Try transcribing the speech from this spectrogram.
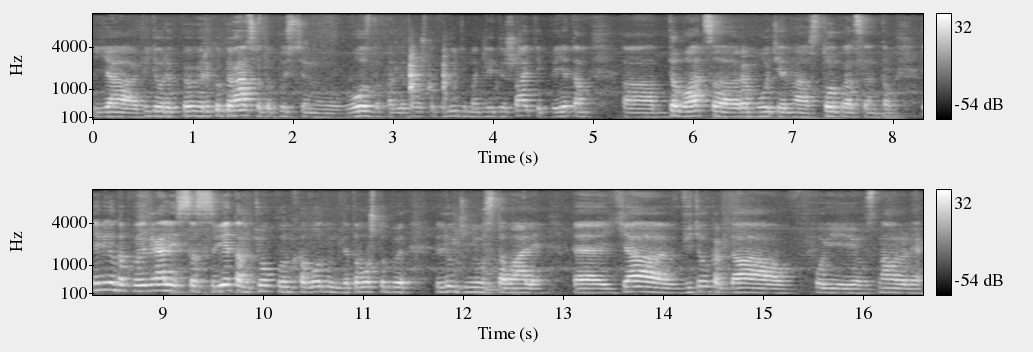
я видел реку- рекуперацию, допустим, воздуха для того, чтобы люди могли дышать и при этом а, отдаваться работе на 100%. Я видел, как вы игрались со светом теплым, холодным для того, чтобы люди не уставали. Э, Я видел, когда вы устанавливали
